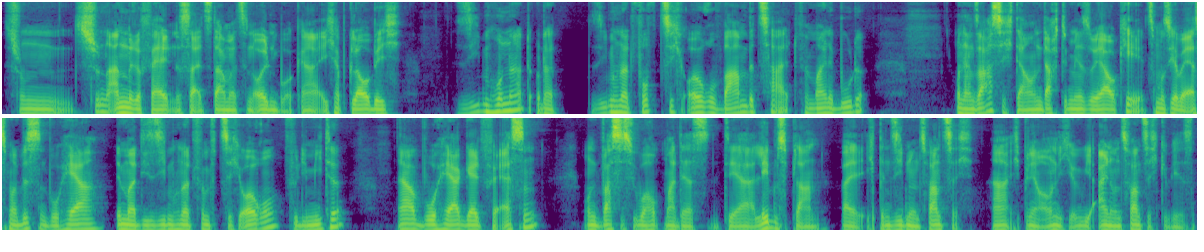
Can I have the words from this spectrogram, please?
Das ist schon, ist schon andere Verhältnisse als damals in Oldenburg. Ja, ich habe, glaube ich, 700 oder 750 Euro warm bezahlt für meine Bude. Und dann saß ich da und dachte mir so, ja, okay, jetzt muss ich aber erstmal wissen, woher immer die 750 Euro für die Miete, ja, woher Geld für Essen und was ist überhaupt mal das, der Lebensplan, weil ich bin 27, ja, ich bin ja auch nicht irgendwie 21 gewesen.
